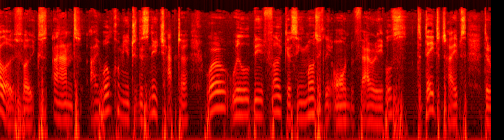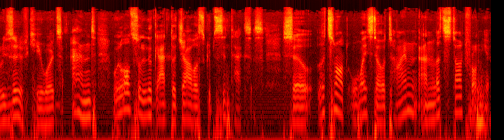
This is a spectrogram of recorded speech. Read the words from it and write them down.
Hello folks, and I welcome you to this new chapter where we'll be focusing mostly on variables, the data types, the reserved keywords, and we'll also look at the JavaScript syntaxes. So let's not waste our time and let's start from here.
